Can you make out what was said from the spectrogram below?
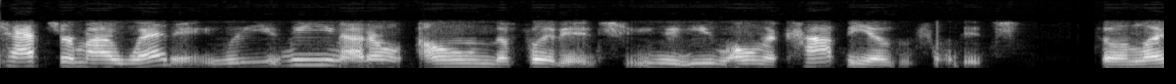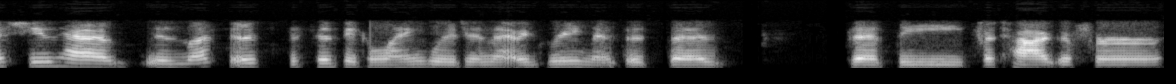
capture my wedding. What do you mean I don't own the footage? You you own a copy of the footage. So unless you have unless there's specific language in that agreement that says that the photographer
